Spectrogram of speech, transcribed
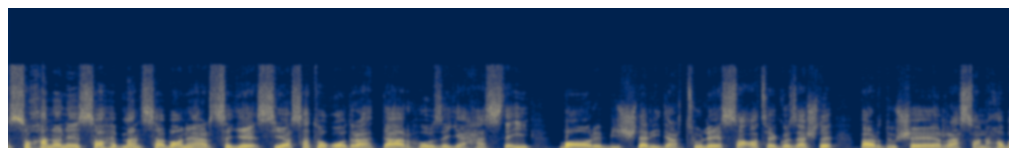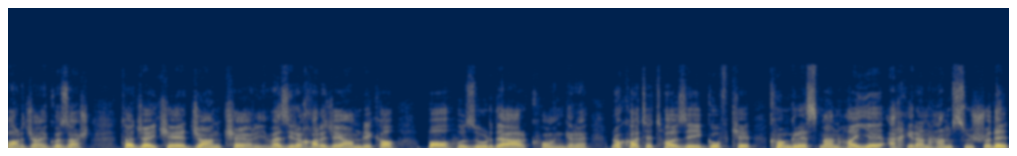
سخنان صاحب منصبان عرصه سیاست و قدرت در حوزه هسته‌ای بار بیشتری در طول ساعات گذشته بر دوش رسانه ها بر جای گذاشت تا جایی که جان کری وزیر خارجه آمریکا با حضور در کنگره نکات تازه گفت که کنگرسمن های اخیرا همسو شده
